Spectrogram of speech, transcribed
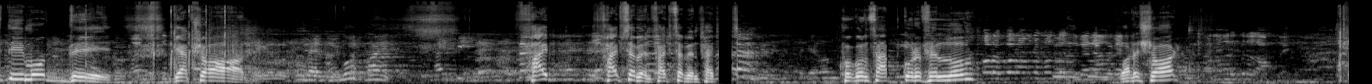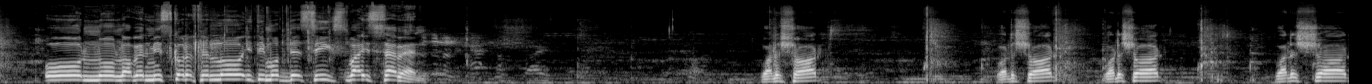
ইতিমধ্যে। Gap shot five five seven five seven five Khokon সাপ করে ফেলল। What a shot oh no Nobel miss করে ফেলল ইতিমধ্যে six by seven what a shot what a shot what a shot what a shot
